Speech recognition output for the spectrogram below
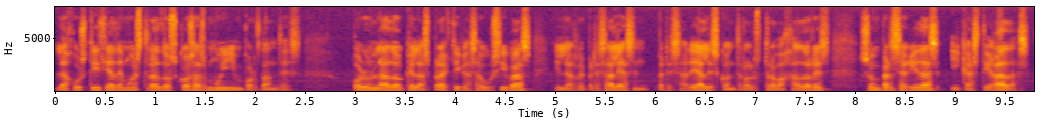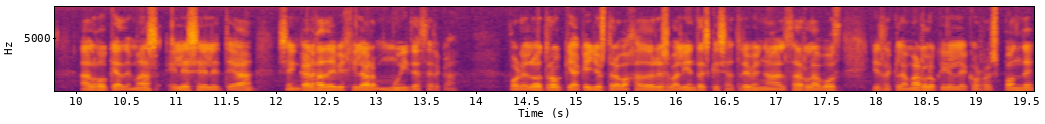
la justicia demuestra dos cosas muy importantes. Por un lado, que las prácticas abusivas y las represalias empresariales contra los trabajadores son perseguidas y castigadas, algo que además el SLTA se encarga de vigilar muy de cerca. Por el otro, que aquellos trabajadores valientes que se atreven a alzar la voz y reclamar lo que le corresponde,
